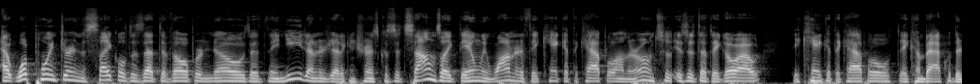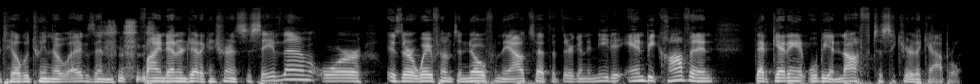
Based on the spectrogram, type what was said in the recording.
at what point during the cycle does that developer know that they need energetic insurance? Because it sounds like they only want it if they can't get the capital on their own. So is it that they go out, they can't get the capital, they come back with their tail between their legs and find energetic insurance to save them? Or is there a way for them to know from the outset that they're going to need it and be confident that getting it will be enough to secure the capital?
